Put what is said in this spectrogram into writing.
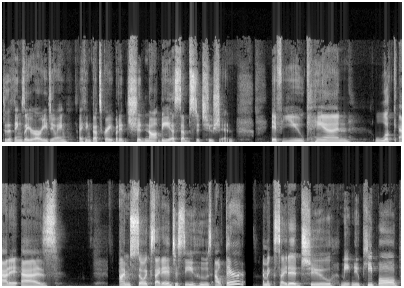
to the things that you're already doing, I think that's great, but it should not be a substitution. If you can look at it as I'm so excited to see who's out there. I'm excited to meet new people.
